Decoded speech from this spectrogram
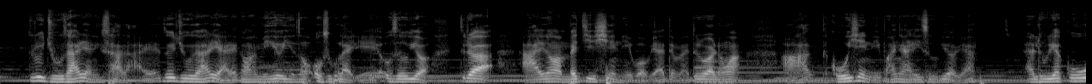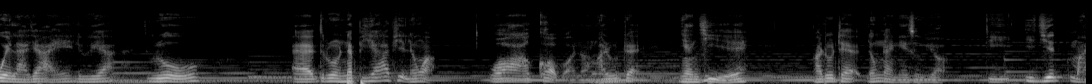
။သူတို့ဂျိုသားတွေကနေစလာတယ်။သူတို့ဂျိုသားတွေကလည်းကမ္ဘာမြေကြီးကိုအရင်ဆုံးအုပ်စိုးလိုက်တယ်။အုပ်စိုးပြီးတော့သူတို့ကအာရောမက်ဂျီရှင်တွေပေါ့ဗျာတင်မလား။သူတို့ကတော့အာတကိုးရှင်တွေဘာညာတွေဆိုပြီးတော့ဗျာ။အဲလူတွေကကိုးဝယ်လာကြတယ်။လူတွေကသူတို့အဲသူတို့နတ်ဖျားအဖြစ်လုံးဝဝါကော့ပေါ့နော်ငါတို့တက် ညံကြည့်ရယ်ငါတို့တက်လုံနိုင်နေဆိုပြီးတော့ဒီ Egypt မှာ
